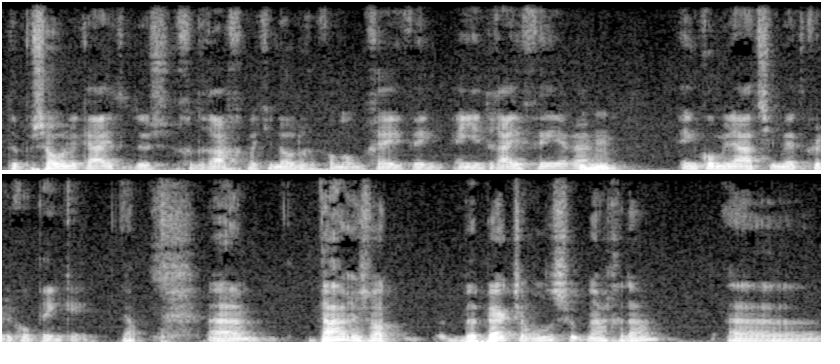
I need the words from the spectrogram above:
de persoonlijkheid, dus gedrag wat je nodig hebt van de omgeving en je drijfveren, Mhm. in combinatie met critical thinking? Ehm, daar is wat beperkter onderzoek naar gedaan. Ehm,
